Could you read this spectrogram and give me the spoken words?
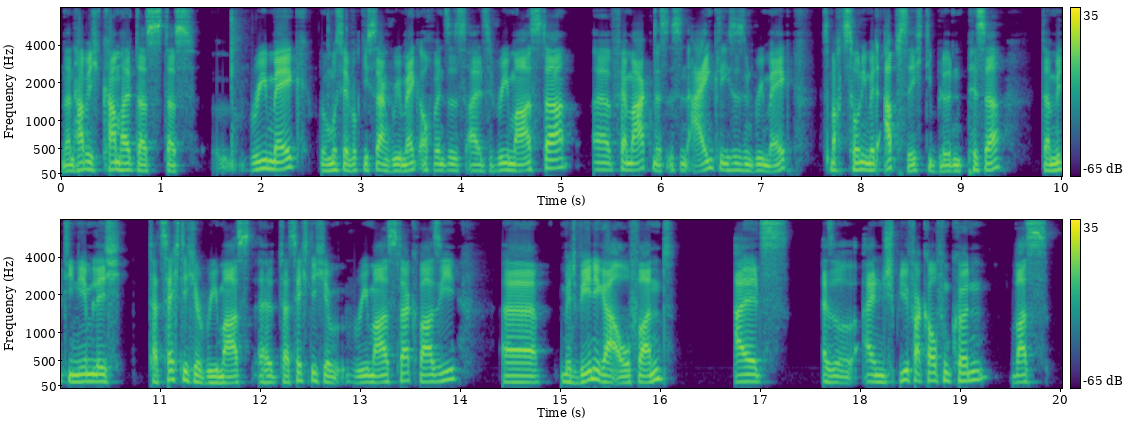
Und dann habe ich kam halt das das Remake, man muss ja wirklich sagen Remake, auch wenn sie es als Remaster äh, vermarkten, das ist ein eigentlich ist es ein Remake. Das macht Sony mit Absicht, die blöden Pisser, damit die nämlich tatsächliche Remaster, äh, tatsächliche Remaster quasi äh, mit weniger Aufwand als also ein Spiel verkaufen können, was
